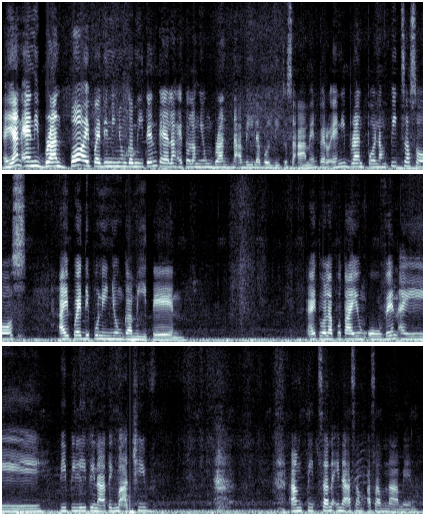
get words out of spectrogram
Ayan, any brand po ay pwede ninyong gamitin. Kaya lang ito lang yung brand na available dito sa amin. Pero any brand po ng pizza sauce ay pwede po ninyong gamitin. Kahit wala po tayong oven ay pipilitin nating ma-achieve ang pizza na inaasam-asam namin.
